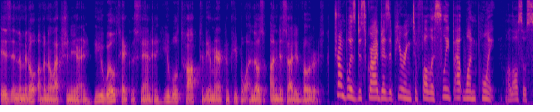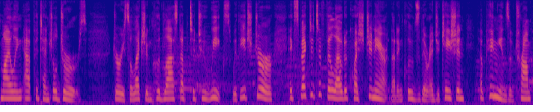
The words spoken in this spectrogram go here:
is in the middle of an election year, and he will take the stand and he will talk to the American people and those undecided voters. Trump was described as appearing to fall asleep at one point, while also smiling at potential jurors. Jury selection could last up to two weeks, with each juror expected to fill out a questionnaire that includes their education, opinions of Trump,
